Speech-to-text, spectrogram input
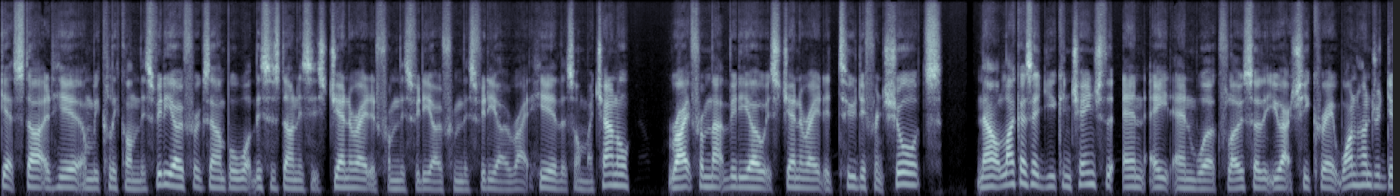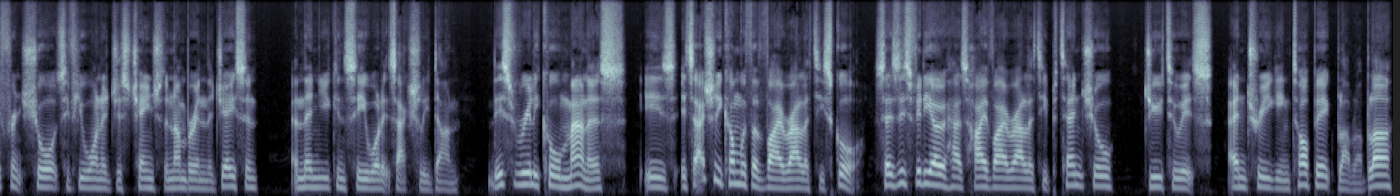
get started here and we click on this video, for example, what this has done is it's generated from this video, from this video right here that's on my channel. Right from that video, it's generated two different shorts. Now, like I said, you can change the N8N workflow so that you actually create 100 different shorts if you want to just change the number in the JSON, and then you can see what it's actually done. This really cool Manus is it's actually come with a virality score. Says this video has high virality potential due to its intriguing topic, blah, blah, blah.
